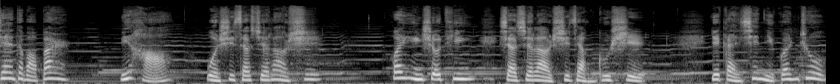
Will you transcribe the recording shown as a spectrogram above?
亲爱的宝贝儿，你好，我是小雪老师，欢迎收听小雪老师讲故事，也感谢你关注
